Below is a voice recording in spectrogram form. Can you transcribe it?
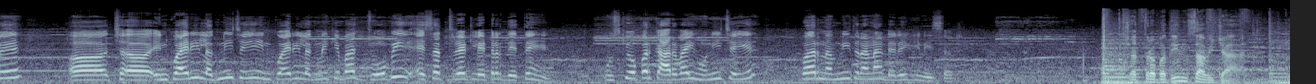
पर इंक्वायरी लगनी चाहिए। इंक्वायरी लगने के बाद जो भी ऐसा थ्रेट लेटर देते हैं उसके ऊपर कार्रवाई होनी चाहिए पर नवनीत राणा डरेगी नहीं सर। छत्रपतींचा विचार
